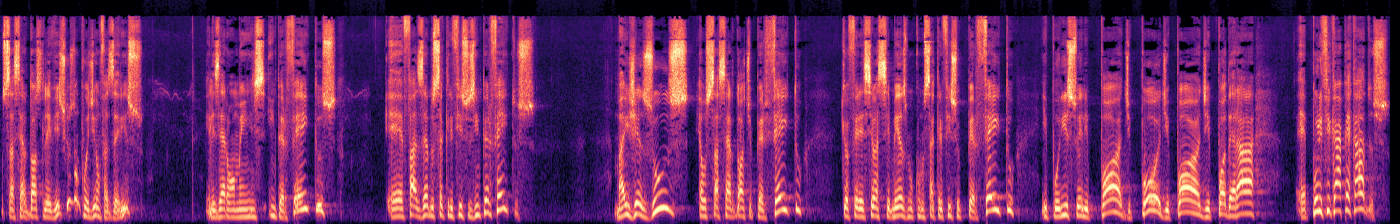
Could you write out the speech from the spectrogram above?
Os sacerdotes levíticos não podiam fazer isso. Eles eram homens imperfeitos, é, fazendo sacrifícios imperfeitos. Mas Jesus é o sacerdote perfeito, que ofereceu a si mesmo como sacrifício perfeito, e por isso ele pode, pode, pode, poderá é, purificar pecados.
